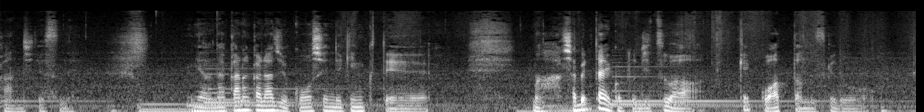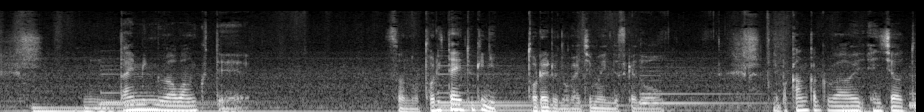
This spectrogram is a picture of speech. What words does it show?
感じですね。いやなかなかラジオ更新できんくてまあ喋りたいこと実は結構あったんですけど、うん、タイミングが合わんくてその撮りたい時に撮れるのが一番いいんですけどやっぱ感覚が空いちゃうと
